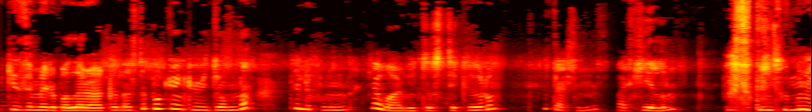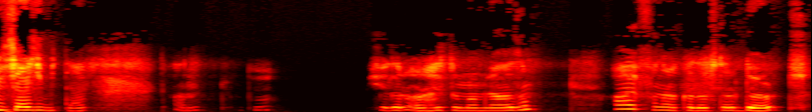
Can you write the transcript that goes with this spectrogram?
Herkese merhabalar arkadaşlar. Bugünkü videomda telefonumda ne var videosu çekiyorum. İsterseniz başlayalım. Yoksa telefonumun şarjı biter. Çünkü bir şeyler araştırmam lazım. iPhone arkadaşlar 4.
